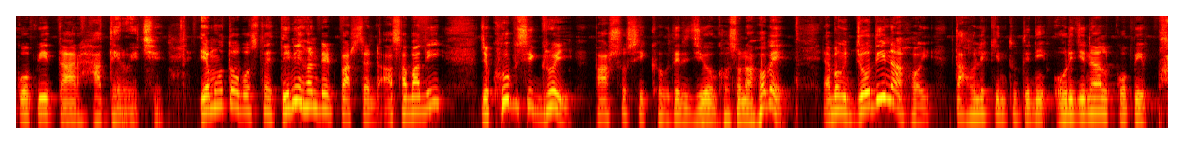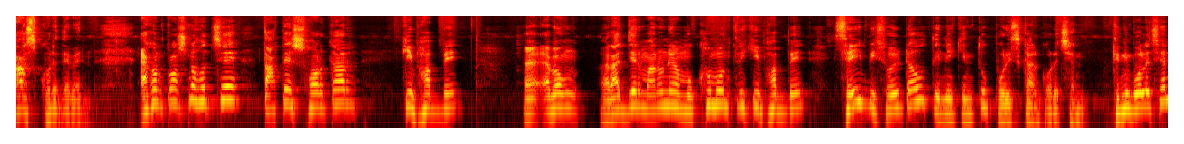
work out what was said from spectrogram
কপি তার হাতে রয়েছে। এমতো অবস্থায় তিনি হান্ড্রেড পার্সেন্ট আশাবাদী যে খুব শীঘ্রই পার্শ্ব শিক্ষকদের জিও ঘোষণা হবে এবং যদি না হয়, তাহলে কিন্তু তিনি অরিজিনাল কপি ফাঁস করে দেবেন। এখন প্রশ্ন হচ্ছে, তাতে সরকার কি ভাববে? এবং রাজ্যের মাননীয় মুখ্যমন্ত্রী কি ভাববে, সেই বিষয়টাও তিনি কিন্তু পরিষ্কার করেছেন। তিনি বলেছেন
